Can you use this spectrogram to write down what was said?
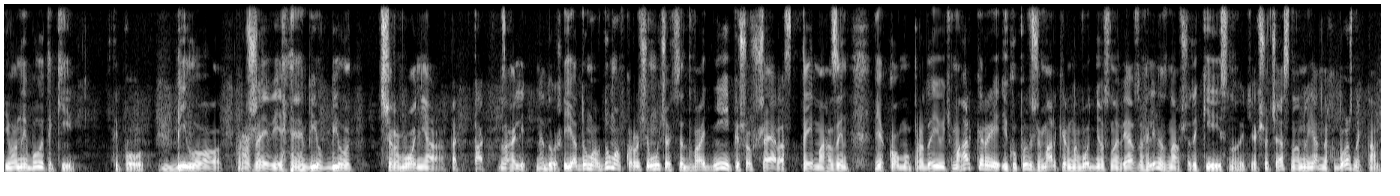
І вони були такі, типу, біло-рожеві, біло. Червоні, а так, так, взагалі не дуже. І я думав, думав, коротше, мучився два дні і пішов ще раз в той магазин, в якому продають маркери, і купив вже маркер на водній основі. Я взагалі не знав, що такі існують. Якщо чесно, ну я не художник там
